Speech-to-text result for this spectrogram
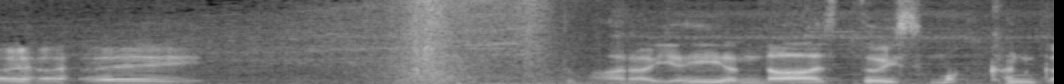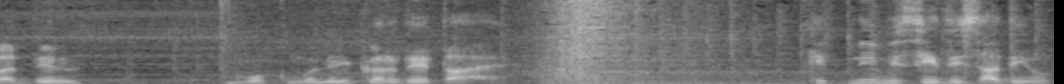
हाय हाय हाय। तुम्हारा यही अंदाज तो इस मक्खन का दिल मुकमली कर देता है। कितनी भी सीधी सादी हो,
